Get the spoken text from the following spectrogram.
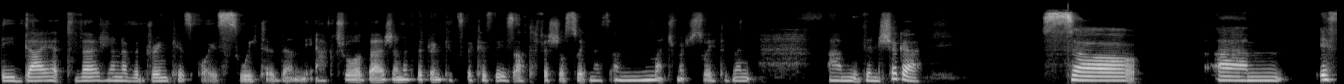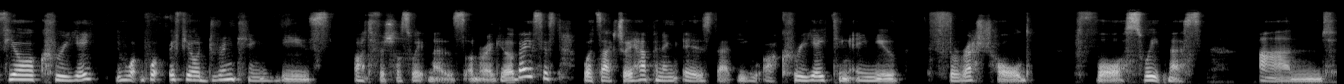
the diet version of a drink is always sweeter than the actual version of the drink. It's because these artificial sweeteners are much, much sweeter than, um, than sugar. So, um, if you're create, what, what, if you're drinking these artificial sweeteners on a regular basis, what's actually happening is that you are creating a new threshold for sweetness. And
